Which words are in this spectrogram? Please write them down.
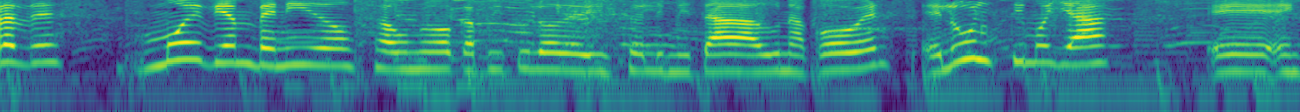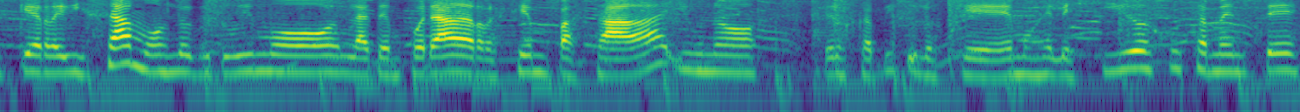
tardes, muy bienvenidos a un nuevo capítulo de edición limitada de una covers, el último ya eh, en que revisamos lo que tuvimos la temporada recién pasada y uno de los capítulos que hemos elegido es justamente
